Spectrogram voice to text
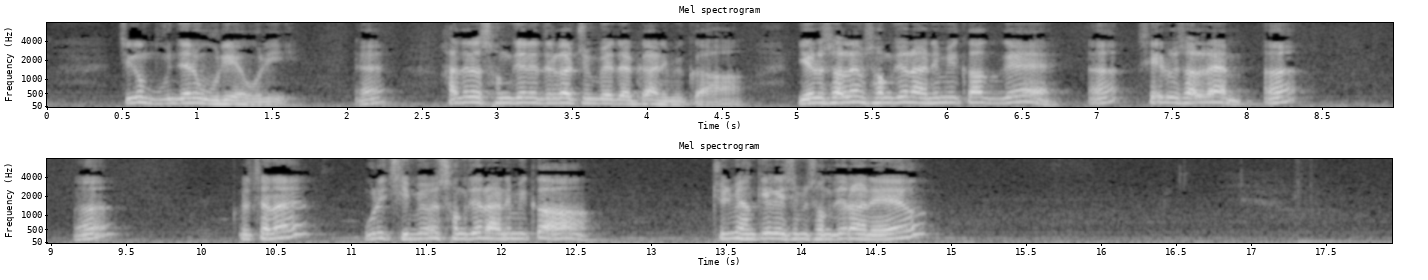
지금 문제는 우리예요, 우리. 예? 하늘의 성전에 들어갈 준비해야 될 거 아닙니까? 예루살렘 성전 아닙니까, 그게? 어? 세루살렘, 어? 어? 그렇잖아요? 우리 집이면 성전 아닙니까? 주님이 함께 계시면 성전 아니에요?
